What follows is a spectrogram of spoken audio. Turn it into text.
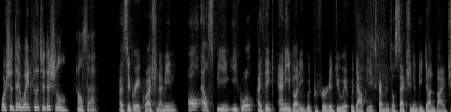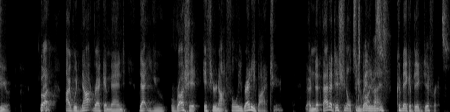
Or should they wait for the traditional LSAT? That's a great question. I mean, all else being equal, I think anybody would prefer to do it without the experimental section and be done by June. But right. I would not recommend that you rush it if you're not fully ready by June. And that additional two months advice. could make a big difference.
